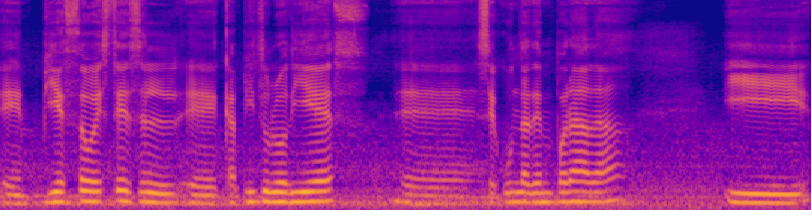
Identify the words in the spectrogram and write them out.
empiezo, este es el eh, capítulo 10, eh, segunda temporada. Y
